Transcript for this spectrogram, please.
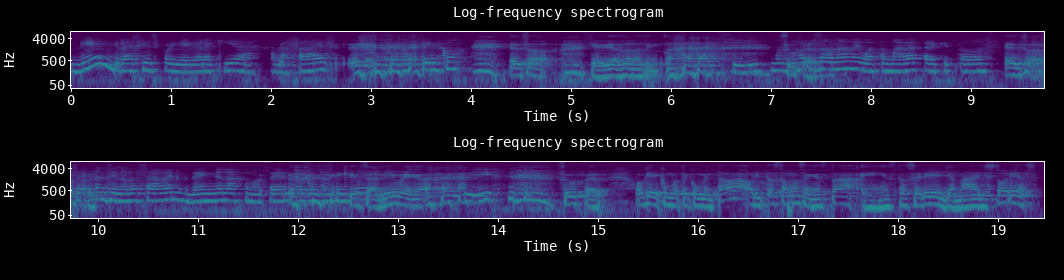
Bien, gracias por llegar aquí a, a la 5, a las 5. Eso, que vivas son así. Sí, la mejor zona de Guatemala para que todos Eso, lo sepan. para- Si no lo saben, vengan a conocer la zona 5. que se animen. Sí. Súper. Ok, como te comentaba, ahorita estamos en esta, en esta serie llamada Historias,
